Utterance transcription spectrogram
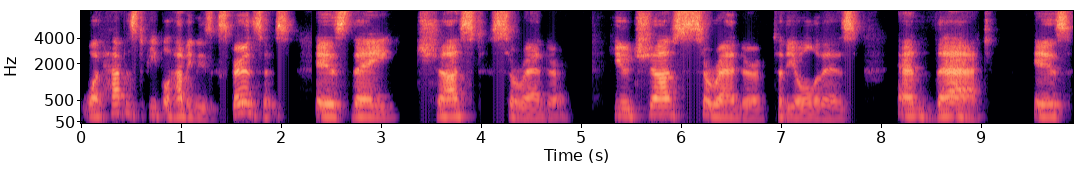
what happens to people having these experiences is they just surrender. You just surrender to the all that is. And that is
